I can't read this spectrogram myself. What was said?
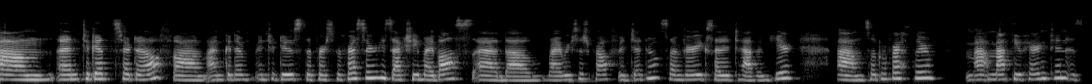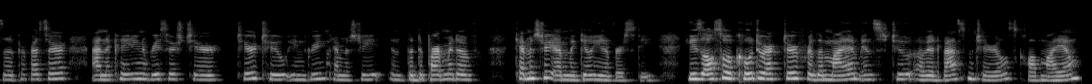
Um, and to get started off, um, I'm going to introduce the first professor. He's actually my boss and um, my research prof in general, so I'm very excited to have him here. Um, so Professor Ma Matthew Harrington is a professor and a Canadian Research Chair, Tier 2 in Green Chemistry in the Department of Chemistry at McGill University. He's also a co-director for the MIAM Institute of Advanced Materials, called MIAM,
